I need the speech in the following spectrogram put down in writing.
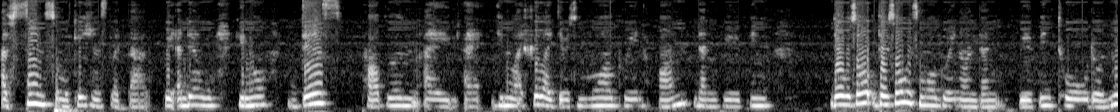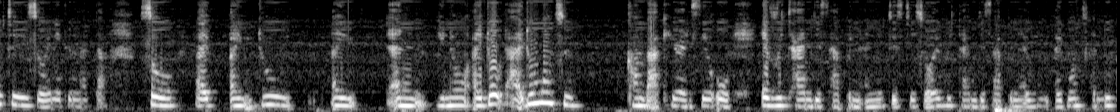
I've seen some occasions like that and then you know this problem i i you know i feel like there's more going on than we've been there was all there's always more going on than we've been told or noticed or anything like that. So i i do i and you know i don't i don't want to come back here and say oh every time this happened i noticed this or every time this happened i, I want to look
